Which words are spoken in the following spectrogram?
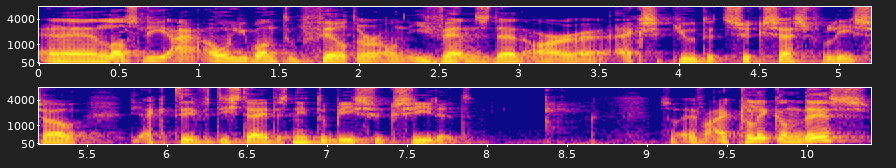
And then lastly, I only want to filter on events that are uh, executed successfully. So the activity status need to be succeeded. So if I click on this,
